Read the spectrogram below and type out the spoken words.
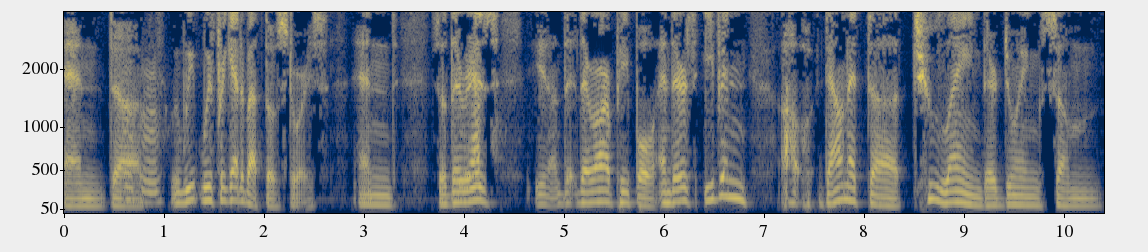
and uh, mm-hmm. we we forget about those stories. And so there yep. is, you know, th- there are people, and there's even uh, down at uh, Tulane, they're doing some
